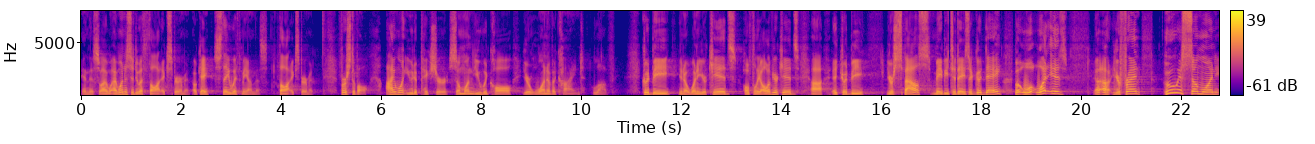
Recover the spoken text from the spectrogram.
in this. So I, I want us to do a thought experiment, okay? Stay with me on this thought experiment. First of all, I want you to picture someone you would call your one of a kind love. Could be, you know, one of your kids, hopefully all of your kids. Uh, it could be your spouse. Maybe today's a good day. But w- what is uh, uh, your friend? Who is someone,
